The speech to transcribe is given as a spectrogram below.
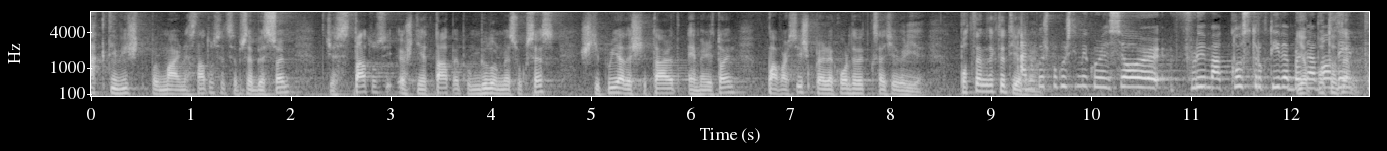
aktivisht për marrjen e statusit, sepse besojmë që statusi është një etapë e përmbyllur me sukses, Shqipëria dhe shqiptarët e meritojnë, pavarësisht prej rekordeve të kësaj qeverie. Po të them edhe këtë tjetrën. A nuk është përkushtimi kryesor fryma konstruktive për të vendit,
